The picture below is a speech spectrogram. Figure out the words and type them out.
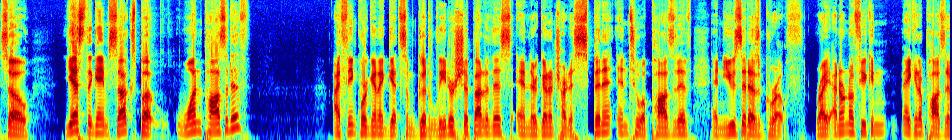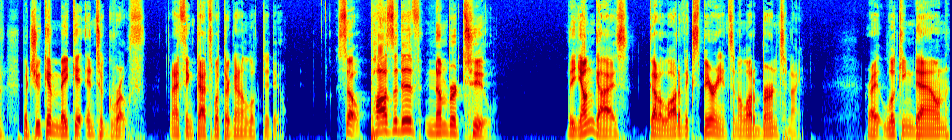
So, yes, the game sucks, but one positive, I think we're going to get some good leadership out of this, and they're going to try to spin it into a positive and use it as growth, right? I don't know if you can make it a positive, but you can make it into growth. And I think that's what they're going to look to do. So, positive number two the young guys got a lot of experience and a lot of burn tonight right? Looking down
